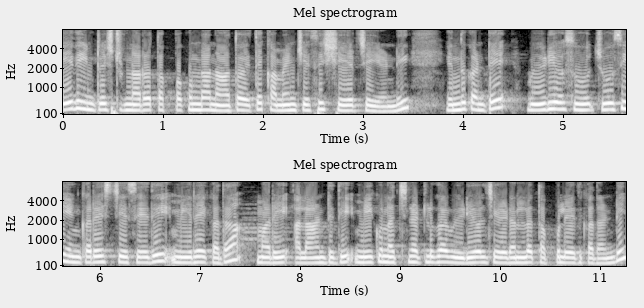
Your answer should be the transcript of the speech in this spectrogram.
ఏది ఇంట్రెస్ట్ ఉన్నారో తప్పకుండా నాతో అయితే కమెంట్ చేసి షేర్ చేయండి. ఎందుకంటే వీడియోస్ చూసి ఎంకరేజ్ చేసేది మీరే కదా మరి అలాంటిది మీకు నచ్చినట్లుగా వీడియోలు చేయడంలో తప్పు లేదు కదండి.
